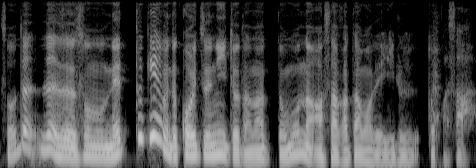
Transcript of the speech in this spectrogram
そうでででそのネットゲームでこいつニートだなって思うのは朝方までいるとかさ。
